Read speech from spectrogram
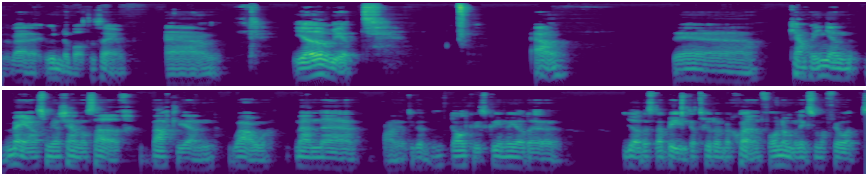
det var underbart att se. Eh, I övrigt, ja det är kanske ingen mer som jag känner så här verkligen wow. Men eh, jag tycker att Dahlqvist går in och gör det, gör det stabilt. Jag tror det var skönt för honom liksom att få ett,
